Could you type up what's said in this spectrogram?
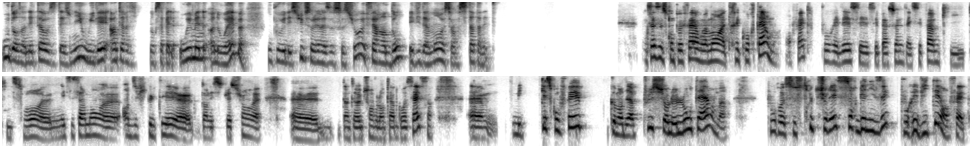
ou dans un État aux États-Unis où il est interdit. Donc ça s'appelle Women on Web. Vous pouvez les suivre sur les réseaux sociaux et faire un don évidemment sur leur site internet. Donc ça, c'est ce qu'on peut faire vraiment à très court terme, en fait, pour aider ces, personnes et ces femmes qui, sont euh, nécessairement euh, en difficulté euh, dans les situations d'interruption volontaire de grossesse. mais qu'est-ce qu'on fait, comment dire, plus sur le long terme pour se structurer, s'organiser, pour éviter, en fait,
